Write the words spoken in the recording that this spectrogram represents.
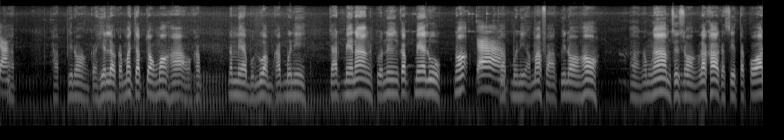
จ้ะครับครับพี่น้องก็เห็นแล้วก็มาจับจ้องมองหาเอาครับน้ำแม่บุญร่วมครับมื้อนี้จัดแม่นางตัวหนึ่งกับแม่ลูกเนาะจ้าครับมื้อนี้เอามาฝากพี่น้องเฮาอ่างามๆสวยๆน้องราคาเกษตรกร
